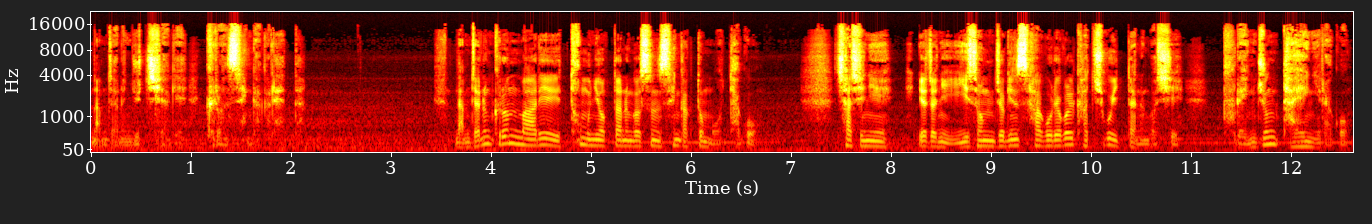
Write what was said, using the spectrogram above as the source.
남자는 유치하게 그런 생각을 했다. 남자는 그런 말이 터무니없다는 것은 생각도 못하고 자신이 여전히 이성적인 사고력을 갖추고 있다는 것이 불행 중 다행이라고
